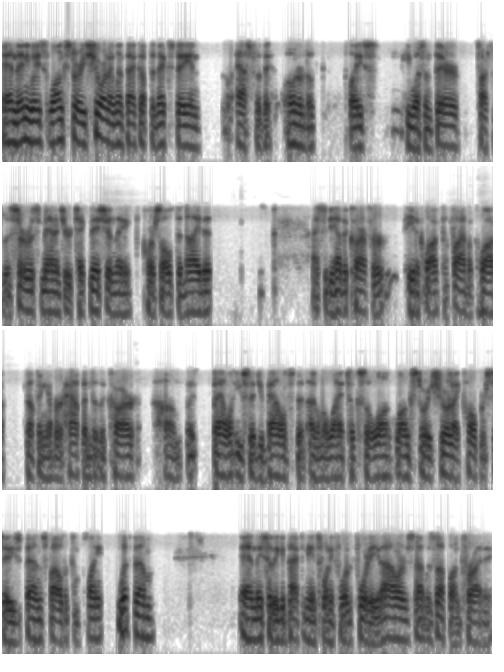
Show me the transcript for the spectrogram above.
And anyways, long story short, I went back up the next day and asked for the owner of the place. He wasn't there. Talked to the service manager, technician. They, of course, all denied it. I said, "You had the car for eight o'clock to five o'clock. Nothing ever happened to the car, um, but balance. You said you balanced it. I don't know why it took so long. Long story short, I called Mercedes Benz, filed a complaint with them, and they said they get back to me in 24 to 48 hours. That was up on Friday.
